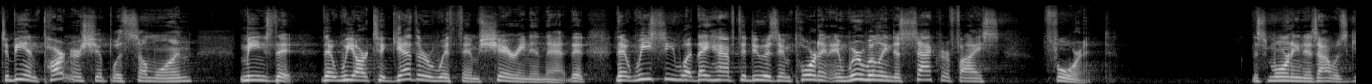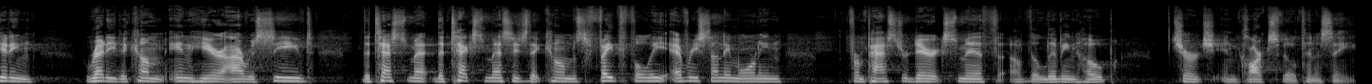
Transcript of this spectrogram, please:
To be in partnership with someone means that, that we are together with them sharing in that, that, that we see what they have to do as important and we're willing to sacrifice for it. This morning, as I was getting ready to come in here, I received the text, the text message that comes faithfully every Sunday morning from Pastor Derek Smith of the Living Hope Church in Clarksville, Tennessee.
